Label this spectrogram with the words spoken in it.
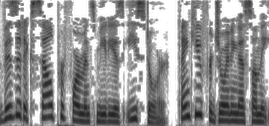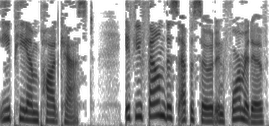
visit Excel Performance Media's e store. Thank you for joining us on the EPM podcast. If you found this episode informative,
